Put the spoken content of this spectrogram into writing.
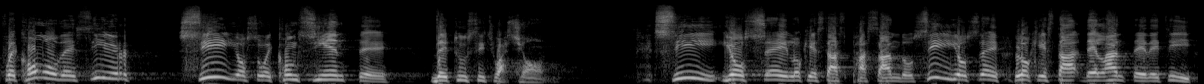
fue como decir, sí, yo soy consciente de tu situación. Sí, yo sé lo que estás pasando. Sí, yo sé lo que está delante de ti.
